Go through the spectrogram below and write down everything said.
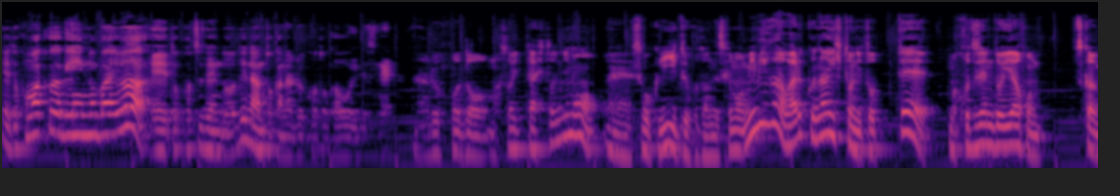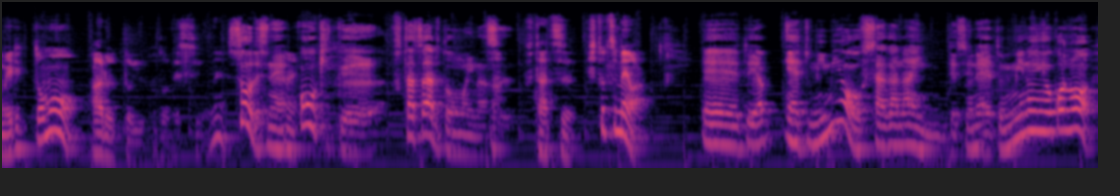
えっ、と、鼓膜が原因の場合は、えっ、と、骨伝導でなんとかなることが多いですね。なるほど。まあ、そういった人にも、えーすごくいいということなんですけども、耳が悪くない人にとって、まあ、骨伝導イヤホン使うメリットもあるということですよね。そうですね。はい大きく二つあると思います。あ二つ。一つ目は、えっ、と、や、えっ、と、耳を塞がないんですよね。えっ、と、耳の横の、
